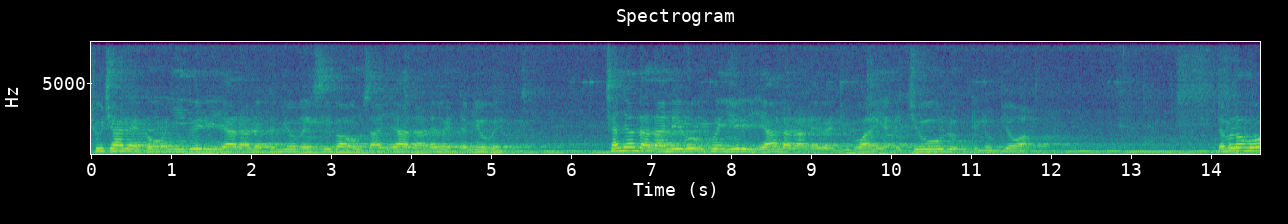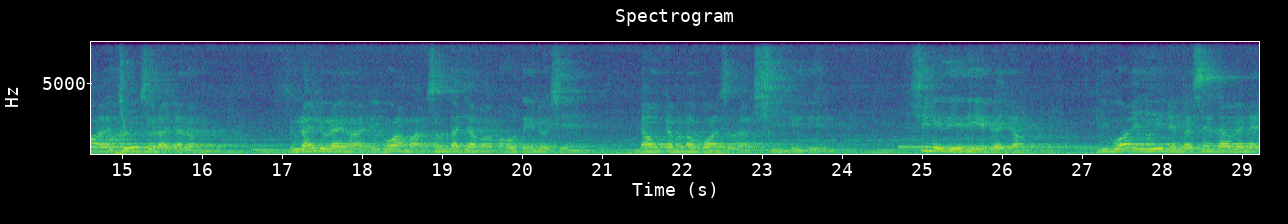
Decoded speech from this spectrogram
ထူးခြားတဲ့ဂုံအည်သွေးတွေရတာလည်းတစ်မျိုးပဲစီးပွားဥစ္စာရတာလည်းပဲတစ်မျိုးပဲ ချမ်းချမ်းသာသာနေဖို့အခွင့်အရေးတွေရလာတာလည်းပဲဒီဘဝရဲ့အကျိုးလို့ဒီလိုပြောရအောင်ဓမ္မလွန်ဘဝအကျိုးဆိုတာကြတော့လူတိုင်းလူတိုင်းဟာဒီဘဝမှာအဆုံးသတ်ကြမှာမဟုတ်သေးလို့ရှိရင်နောင်ဓမ္မလွန်ဘဝဆိုတာရှိနေသေးတယ်ရှိနေသေးသည့်အတွက်ကြောင့်ဒီဘဝအရေးတွေမစဉ်းစားပဲနဲ့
